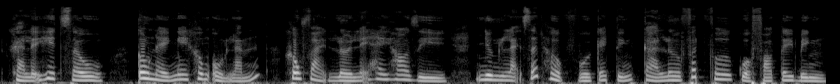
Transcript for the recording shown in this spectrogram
Khả lễ hít sâu. Câu này nghe không ổn lắm. Không phải lời lẽ hay ho gì, nhưng lại rất hợp với cái tính cà lơ phất phơ của Phó Tây Bình.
